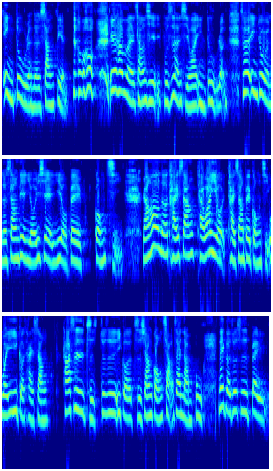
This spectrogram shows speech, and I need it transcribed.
印度人的商店，然后因为他们长期不是很喜欢印度人，所以印度人的商店有一些也有被攻击。然后呢，台商台湾也有台商被攻击，唯一一个台商，它是纸就是一个纸箱工厂在南部，那个就是被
